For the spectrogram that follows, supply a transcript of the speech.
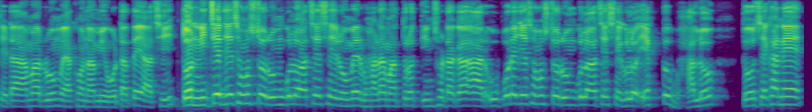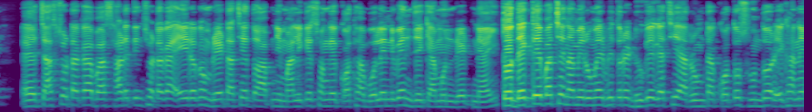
সেটা আমার রুম, এখন আমি ওটাতে আছি। তো নিচে যে সমস্ত রুমগুলো আছে, সেই রুমের ভাড়া মাত্র তিনশো টাকা। আর উপরে যে সমস্ত রুমগুলো আছে, সেগুলো একটু ভালো। তো সেখানে চারশো টাকা বা সাড়ে তিনশো টাকা এইরকম রেট আছে, তো আপনি মালিকের সঙ্গে কথা বলে নেবেন যে কেমন রেট নেয়। তো দেখতেই পাচ্ছেন আমি রুমের ভিতরে ঢুকে গেছি আর রুমটা কত সুন্দর। এখানে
